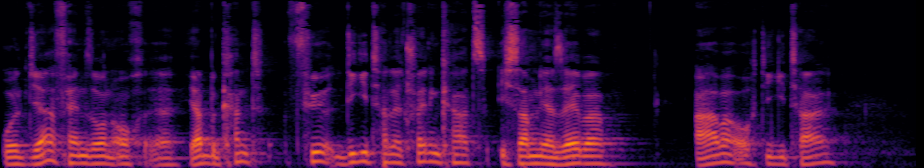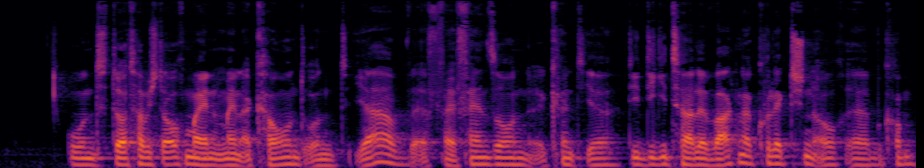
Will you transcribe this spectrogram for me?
Und ja, Fanzone auch äh, ja, bekannt für digitale Trading Cards. Ich sammle ja selber, aber auch digital. Und dort habe ich da auch meinen mein Account und ja, bei Fanzone könnt ihr die digitale Wagner Collection auch äh, bekommen.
